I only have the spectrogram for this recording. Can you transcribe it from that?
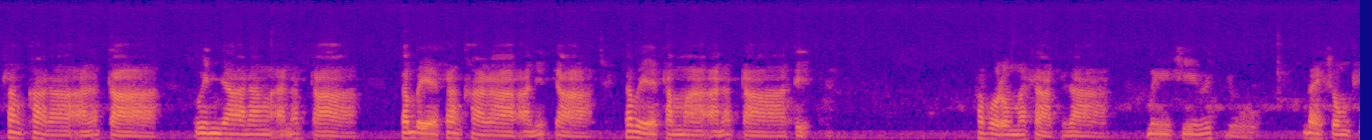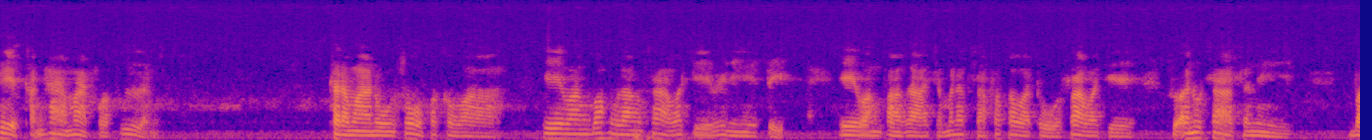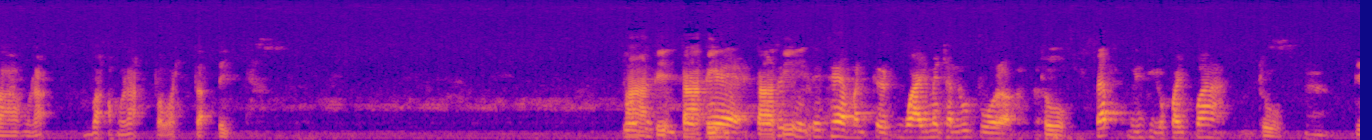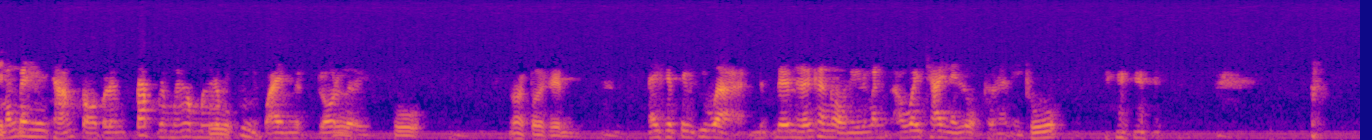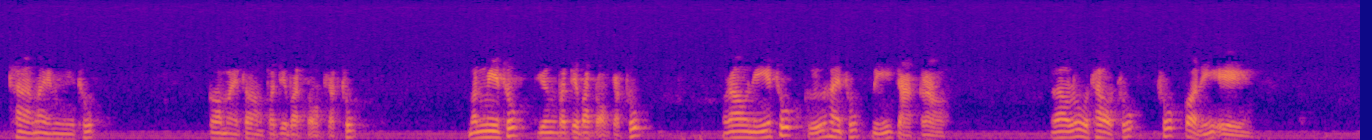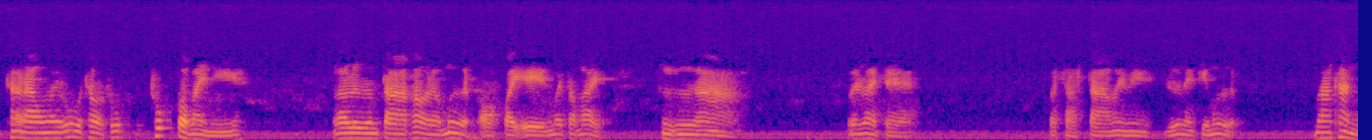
สังขาราอนัตตา วิญญาณังอนัตตาสัมเบสังขาราอนิจจาสัมเบธรรมาอนัตตาติ ระบรมศาสดามีชีวิตอยู่ ได้ทรงเทศขันธ์ห้ามากกว่าเพื่อนธรมาโนโซภควา เอวังวะหุลังสาวเจวินิติ เอวังภากาจมนัสสะภควาโตสาวเจ สุอนุสาสนี บาหุระบะหุระปวัตติตาติตาติตาตาติติแท้ๆมันเกิดไวไม่ทันรู้ตัวหรอกถูกแป๊บนี่ที่กับไฟฟ้า ถูกมันไม่มีถามตอบอะไรแป๊บเลยเหมือนเอามือไปจี้ไฟมันร้อนเลยถูกร้อยเปอร์เซ็นต์ไอ้สติที่ว่าเดินเหินข้างนอกนี่มันเอาไว้ใช้ในโลกเท่านั้นเองทุกข์ถ้าไม่มีทุกข์ก็ไม่ต้องปฏิบัติออกจากทุกข์มันมีทุกข์ยังปฏิบัติออกจากทุกข์เราหนีทุกข์หรือให้ทุกข์หนีจากเรา เรารู้เท่าทุกข์ทุกข์ก็หนีเอง ถ้าเราไม่รู้เท่าทุกข์ ทุกข์ก็ไม่หนีเราลืมตาเข้าแล้วมืดออกไปเองไม่ต้องไล่ฮือฮาเว้นไว้แต่ ประสาทตาไม่มี หรือในที่มืดบางท่าน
